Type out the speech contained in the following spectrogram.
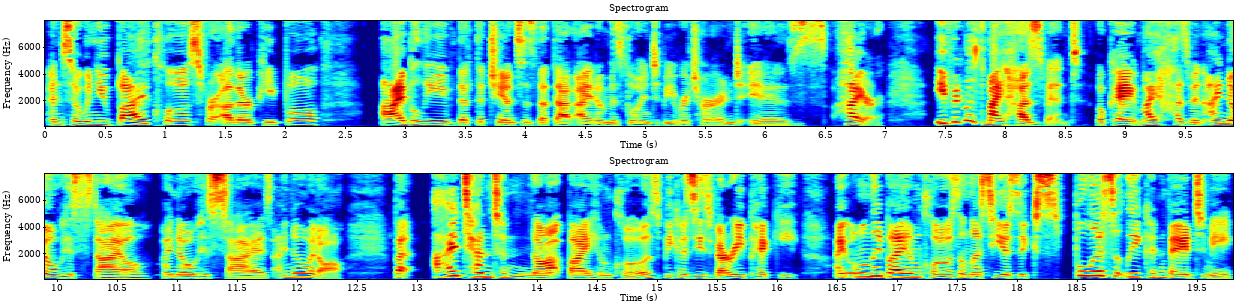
And so when you buy clothes for other people, I believe that the chances that that item is going to be returned is higher. Even with my husband, okay? My husband, I know his style, I know his size, I know it all. But I tend to not buy him clothes because he's very picky. I only buy him clothes unless he has explicitly conveyed to me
